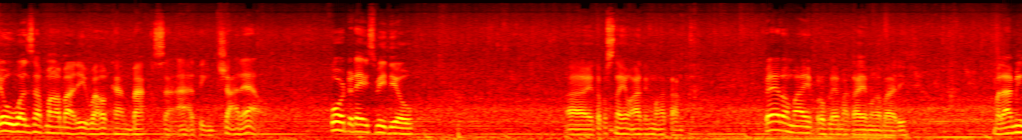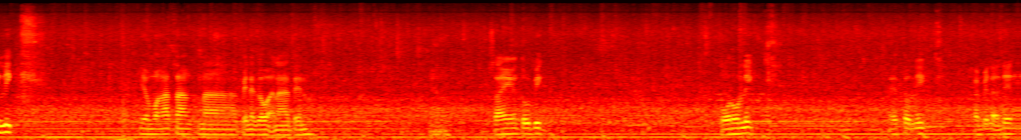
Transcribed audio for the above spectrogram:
Yo, what's up mga buddy? Welcome back sa ating channel. For today's video, ay tapos na yung ating mga tank. Pero may problema tayo mga buddy. Maraming leak. Yung mga tank na pinagawa natin. Yan. Sayang yung tubig. Puro leak. Ito leak. Kabila din.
